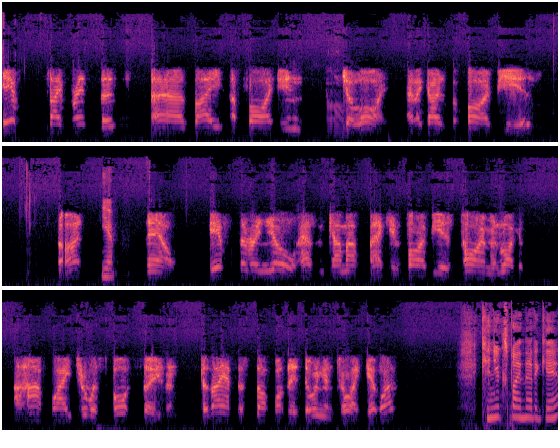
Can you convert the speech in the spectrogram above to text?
If, say, for instance, uh, they apply in July and it goes for five years, right? Yep. Now, if the renewal hasn't come up back in five years' time and like it's a halfway through a sports season, do they have to stop what they're doing until they get one? Can you explain that again?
